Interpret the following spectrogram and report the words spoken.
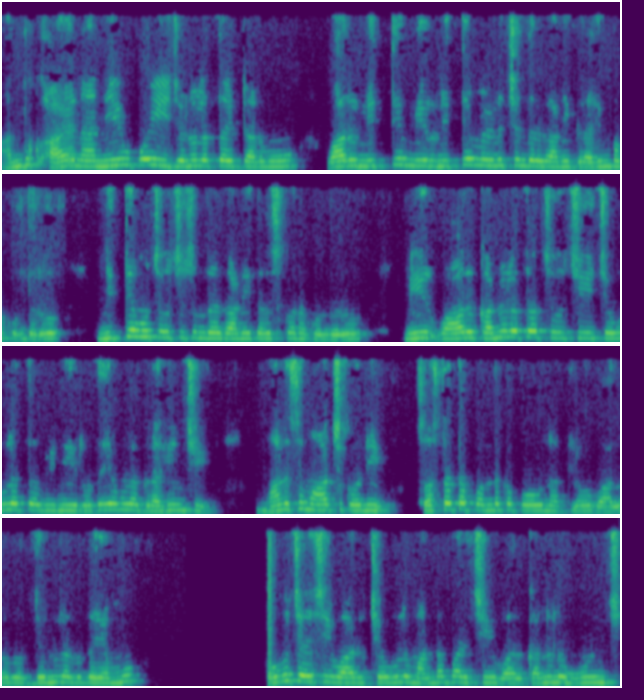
అందుకు ఆయన నీవు పోయి ఈ జనులతో ఇట్టాను వారు నిత్యం మీరు నిత్యం వినుచుందరు కానీ గ్రహింపకుందరు. నిత్యము చూచుచుందరు కానీ తెలుసుకొనకుందరు. మీరు వారు కన్నులతో చూచి చెవులతో విని హృదయంలో గ్రహించి మనసు మార్చుకొని స్వస్థత పొందకపోవునట్లు వాళ్ళ జనుల హృదయము పొగు చేసి వారి చెవులు మందపరిచి వారి కన్నులు మూయించి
